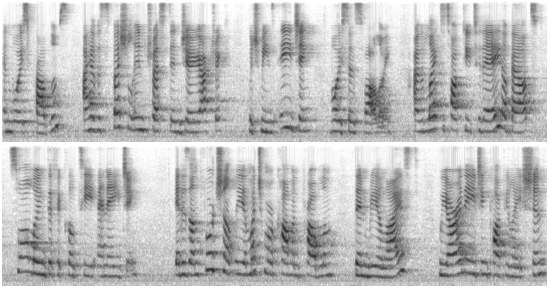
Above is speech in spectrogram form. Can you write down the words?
and voice problems. I have a special interest in geriatric, which means aging, voice, and swallowing. I would like to talk to you today about swallowing difficulty and aging. It is unfortunately a much more common problem than realized. We are an aging population.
